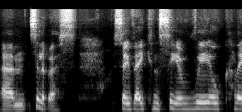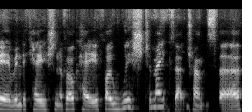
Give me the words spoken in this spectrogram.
um, syllabus? So they can see a real clear indication of okay if i wish to make that transfer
